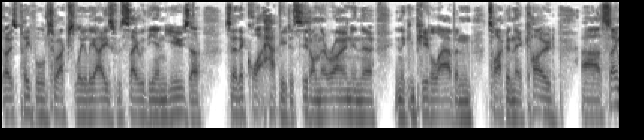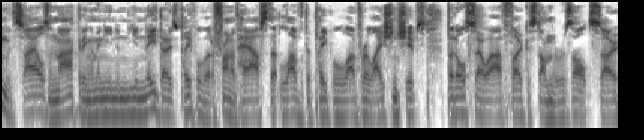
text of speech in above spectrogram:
those people to actually liaise with, say, with the end user. So they're quite happy to sit on their own in the in the computer lab and type in their code. Uh, same with sales and marketing. I mean, you, you need those people that are front of house that love the people, love relationships, but also are focused on the results. So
